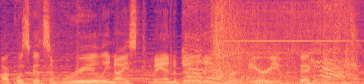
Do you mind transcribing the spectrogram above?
Aqua's got some really nice command abilities for area of effect damage.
